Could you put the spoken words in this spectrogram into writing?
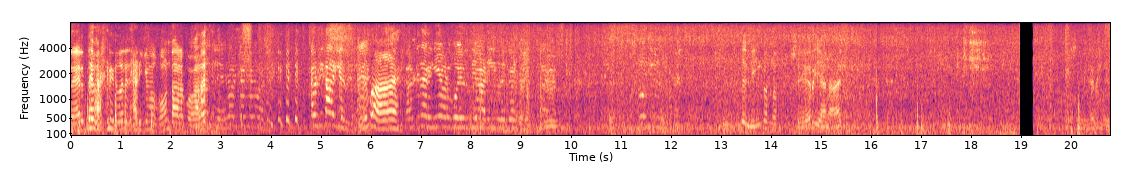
നേരത്തെ പറഞ്ഞ ഇതുപോലെ ചാടിക്കുമ്പോ ഫോൺ താഴെ പോകാതെ. ലിങ്ക് ഒന്ന് ഷെയർ ചെയ്യാൻ ആരും ഷെയർ ചെയ്ത്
